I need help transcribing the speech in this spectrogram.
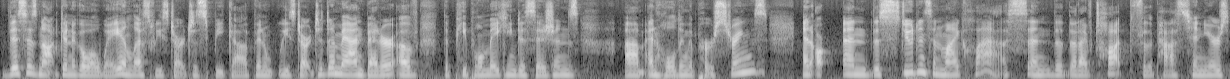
this is not going to go away unless we start to speak up and we start to demand better of the people making decisions um, and holding the purse strings. And and the students in my class and th- that I've taught for the past ten years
